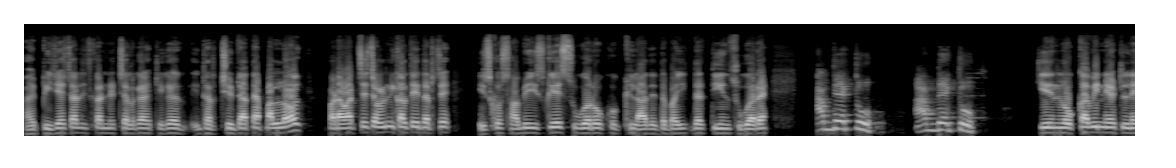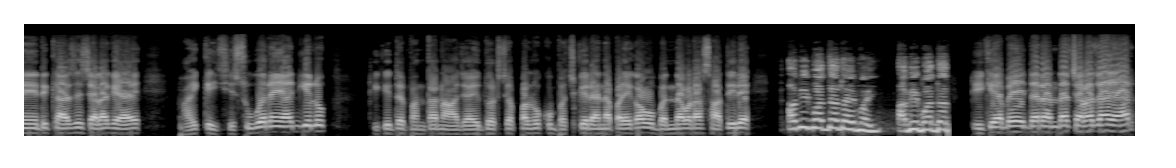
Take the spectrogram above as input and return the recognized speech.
भाई पीछे चल इसका नेट चल गया ठीक है? इधर छिप जाता है पल्लो फटाफट से चलो निकलते इधर से। इसको सभी इसके सुगरों को खिला देते भाई इधर तीन सुगर है। अब देख तू अब देख तू। कि इन लोग का भी नेट लेने ख्याल से चला गया है। भाई कैसे सुगर है यार ये लोग? ठीक है इधर बंदा ना आ जाए उधर से अपन लोग को बच के रहना पड़ेगा वो बंदा बड़ा साथी रहे अभी बदत है भाई अभी बदत ठीक है अबे इधर अंदर चला जाए यार।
